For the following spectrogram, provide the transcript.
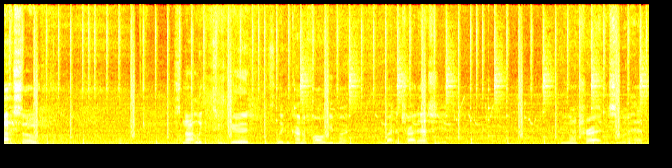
Yeah, so it's not looking too good. It's looking kind of foggy, but we're about to try that shit. We're gonna try it and see what happens.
